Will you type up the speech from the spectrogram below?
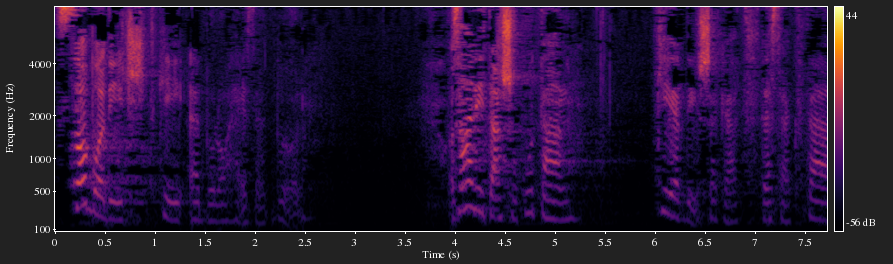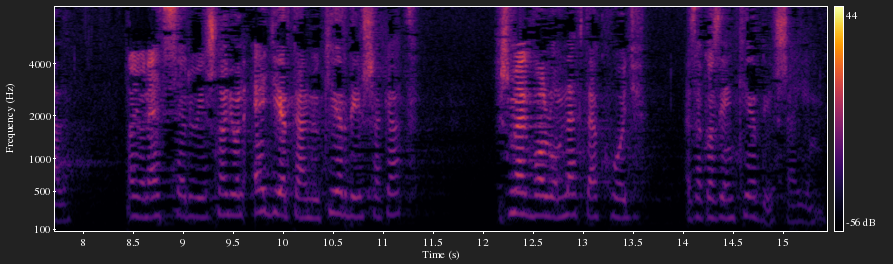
Szabadítsd ki ebből a helyzetből. Az állítások után kérdéseket teszek fel. Nagyon egyszerű és nagyon egyértelmű kérdéseket, és megvallom nektek, hogy ezek az én kérdéseim,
